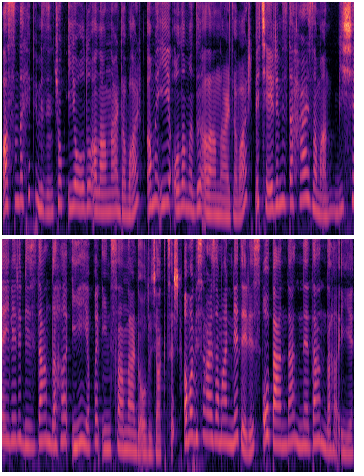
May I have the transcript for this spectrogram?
Aslında hepimizin çok iyi olduğu alanlar da var ama iyi olamadığı alanlar da var ve çevremizde her zaman bir şeyleri bizden daha iyi yapan insanlar da olacaktır. Ama biz her zaman ne deriz? O benden neden daha iyi?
